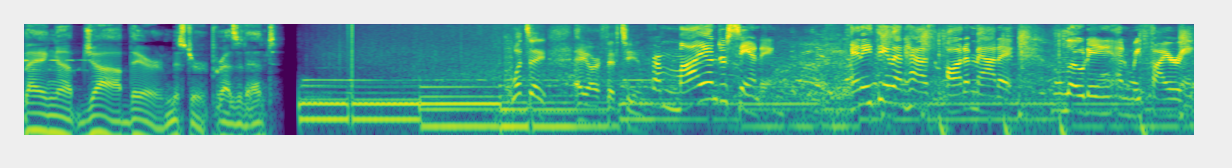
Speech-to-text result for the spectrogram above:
bang up job there, Mr. President. What's a AR-15? From my understanding, anything that has automatic loading and refiring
